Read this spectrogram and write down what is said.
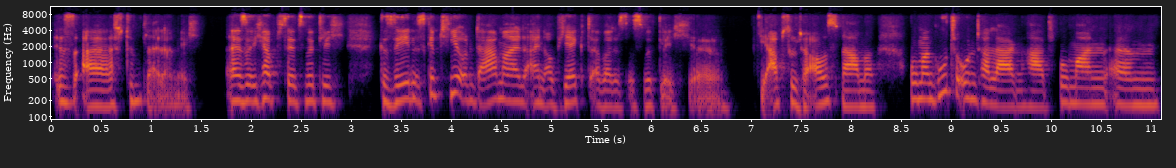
es äh, stimmt leider nicht. Also ich habe es jetzt wirklich gesehen. Es gibt hier und da mal ein Objekt, aber das ist wirklich äh, die absolute Ausnahme, wo man gute Unterlagen hat, wo man ähm,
